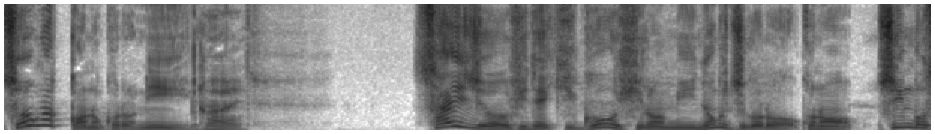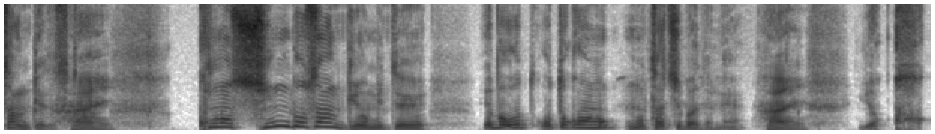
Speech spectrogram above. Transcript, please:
小学校の頃にはい西城秀樹郷ひろみ野口五郎この新御三家ですか、はい。この新御三家を見てやっぱお男の立場でねはい。いやかっ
